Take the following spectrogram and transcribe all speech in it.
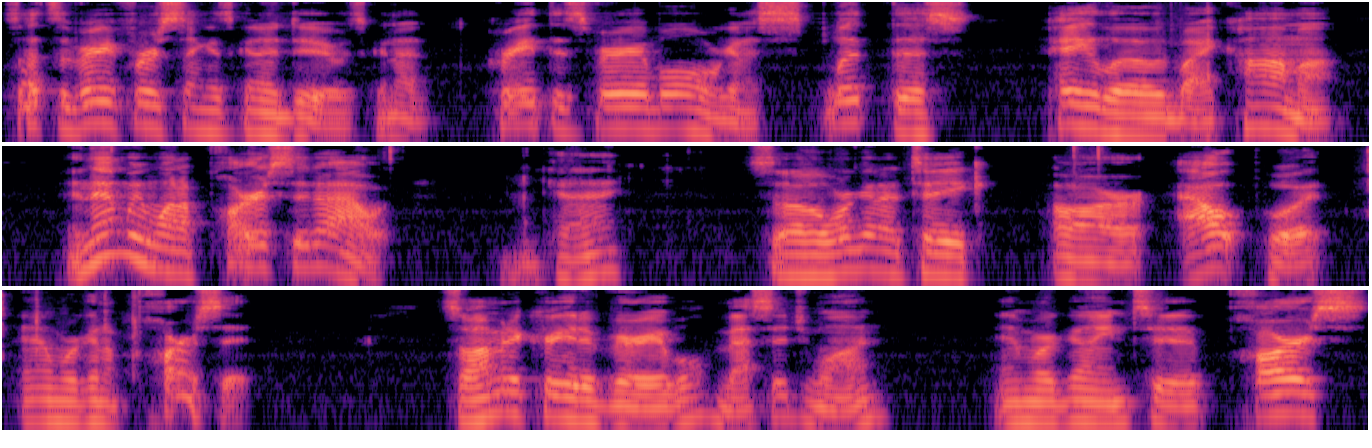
So that's the very first thing it's going to do. It's going to create this variable. We're going to split this payload by comma. And then we want to parse it out. Okay? So we're going to take our output and we're going to parse it. So I'm going to create a variable, message1, and we're going to parse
